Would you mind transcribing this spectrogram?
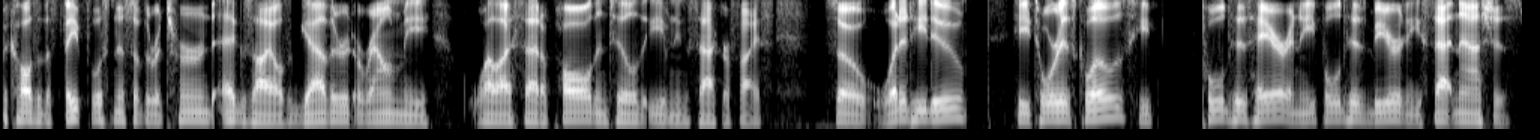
because of the faithlessness of the returned exiles gathered around me while I sat appalled until the evening sacrifice. So, what did he do? He tore his clothes, he pulled his hair, and he pulled his beard, and he sat in ashes.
